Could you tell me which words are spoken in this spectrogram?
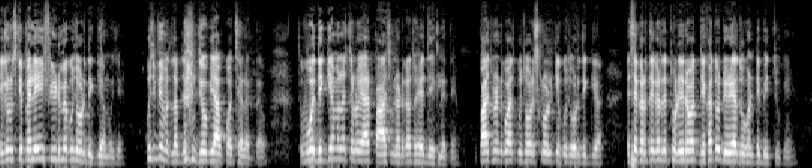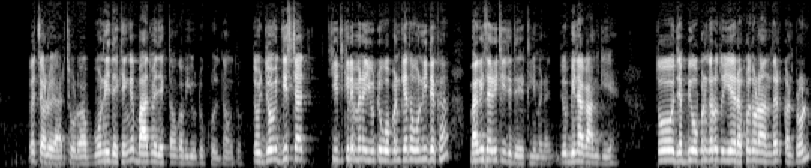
लेकिन उसके पहले ही फ़ीड में कुछ और दिख गया मुझे। कुछ भी मतलब जो भी आपको अच्छा लगता हो। तो वो दिख गया मतलब चलो यार पाँच मिनट का तो है देख लेते हैं। पाँच मिनट के बाद कुछ और स्क्रॉल किया कुछ और दिख गया। ऐसे करते करते थोड़ी देर बाद देखा तो डेढ़ या दो घंटे बीत चुके हैं। तो चलो यार छोड़ो अब वो नहीं देखेंगे बाद में देखता हूँ कभी यूट्यूब खोलता हूँ तो, तो जो जिस चीज़ के लिए मैंने यूट्यूब ओपन किया था वो नहीं देखा। बाकी सारी चीज़ें देख ली मैंने जो बिना काम की है तो जब भी ओपन करो तो ये रखो थोड़ा अंदर कंट्रोल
